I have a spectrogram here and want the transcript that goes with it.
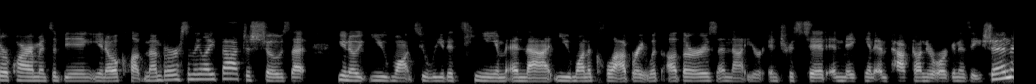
or requirements of being you know a club member or something like that just shows that you know you want to lead a team and that you want to collaborate with others and that you're interested in making an impact on your organization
